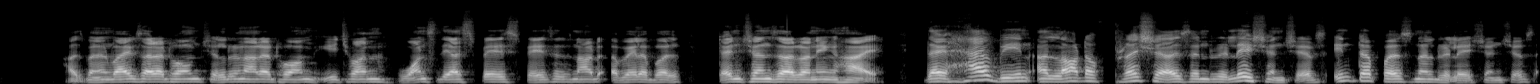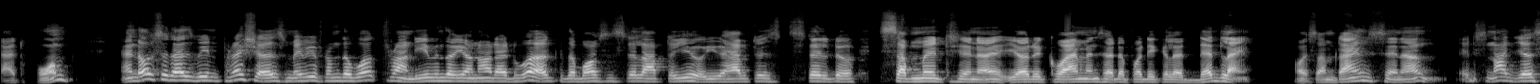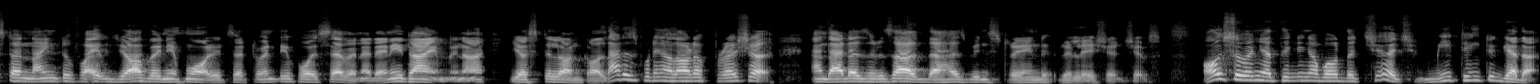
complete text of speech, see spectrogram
Husband and wives are at home, children are at home, each one wants their space, space is not available, tensions are running high. There have been a lot of pressures in relationships, interpersonal relationships at home. And also, there's been pressures maybe from the work front. Even though you're not at work, the boss is still after you. You have to still to submit, you know, your requirements at a particular deadline. Or sometimes, you know, it's not just a nine to five job anymore. It's a 24 7. At any time, you know, you're still on call. That is putting a lot of pressure. And that as a result, there has been strained relationships. Also, when you're thinking about the church meeting together,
